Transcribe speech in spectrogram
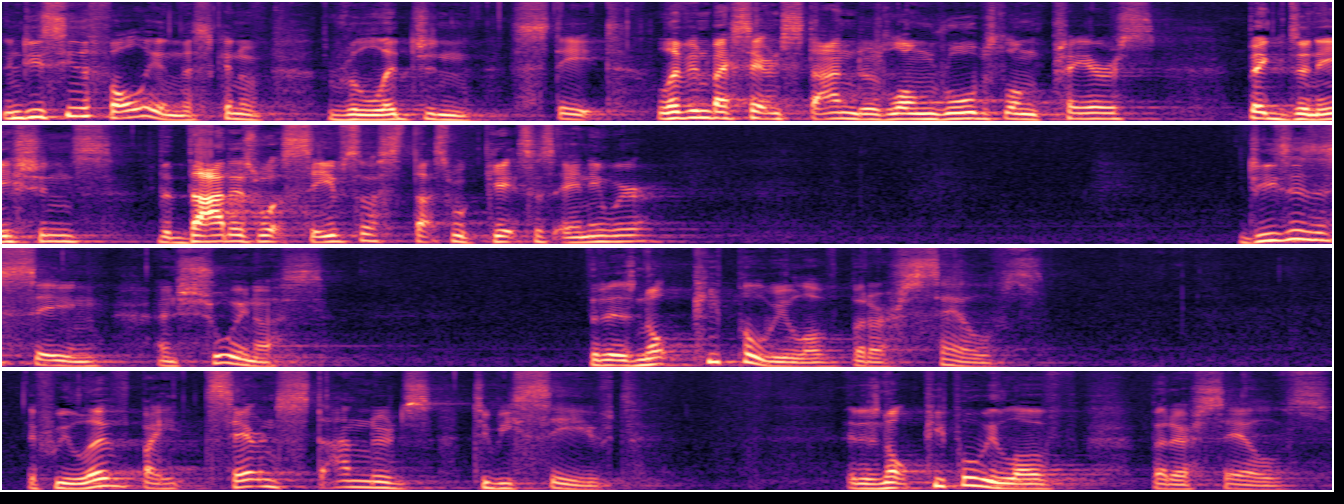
And do you see the folly in this kind of religion state? Living by certain standards, long robes, long prayers, big donations, that that is what saves us, that's what gets us anywhere. Jesus is saying and showing us that it is not people we love, but ourselves. If we live by certain standards to be saved, it is not people we love, but ourselves.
